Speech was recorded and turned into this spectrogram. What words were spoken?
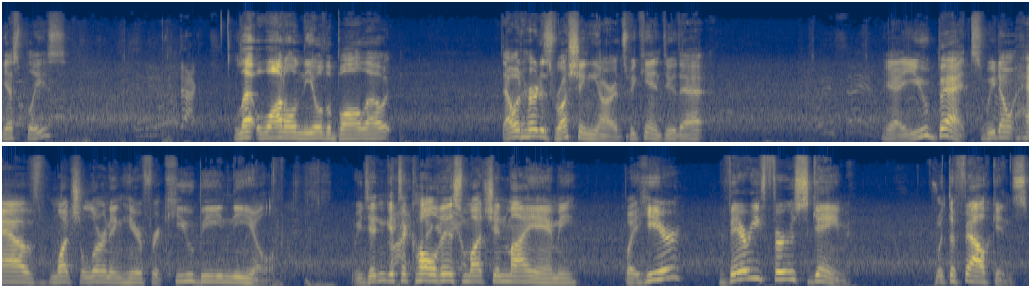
Yes, please. Let Waddle kneel the ball out. That would hurt his rushing yards. We can't do that. Yeah, you bet. We don't have much learning here for QB kneel. We didn't get to call this much in Miami. But here, very first game with the Falcons.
